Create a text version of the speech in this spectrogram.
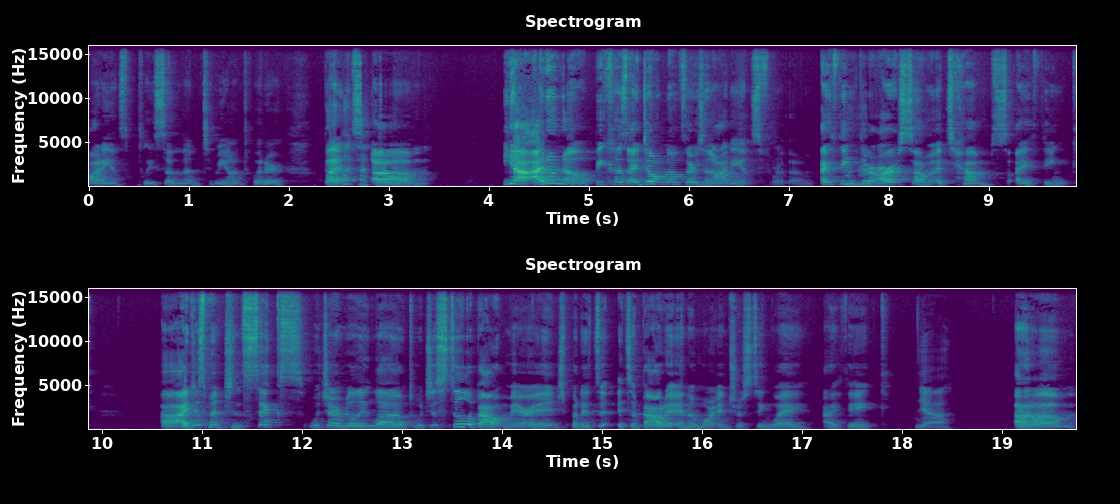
audience, please send them to me on Twitter. But um yeah, I don't know because I don't know if there's an audience for them. I think there Mhm. are some attempts. I think uh, I just mentioned Six, which I really loved, which is still about marriage, but it's it's about it in a more interesting way. I think yeah. um,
